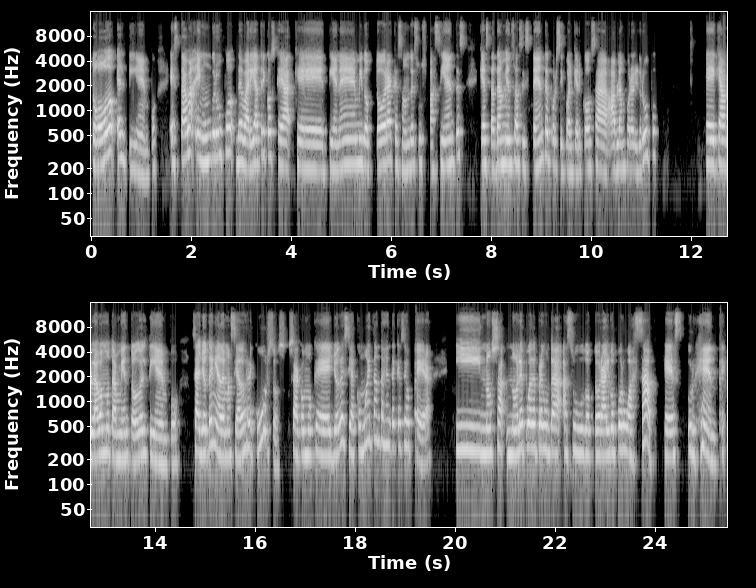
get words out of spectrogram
todo el tiempo, estaba en un grupo de bariátricos que, que tiene mi doctora, que son de sus pacientes, que está también su asistente, por si cualquier cosa hablan por el grupo, eh, que hablábamos también todo el tiempo. O sea, yo tenía demasiados recursos. O sea, como que yo decía, ¿cómo hay tanta gente que se opera? Y no, no le puede preguntar a su doctor algo por WhatsApp, que es urgente,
